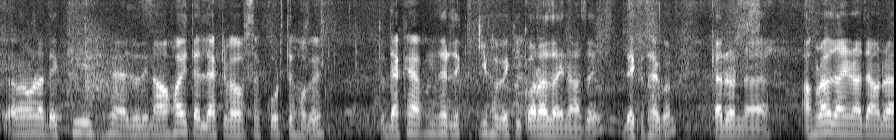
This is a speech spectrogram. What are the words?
তো এখন আমরা দেখি যদি না হয় তাহলে একটা ব্যবস্থা করতে হবে। তো দেখায় আপনাদের যে কীভাবে কি করা যায় না যায়, দেখতে থাকুন। কারণ আমরাও জানি না যে আমরা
